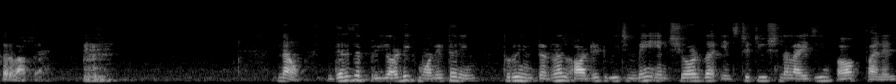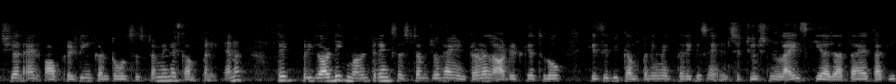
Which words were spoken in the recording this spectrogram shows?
करवाता है। Now there is a periodic monitoring through internal audit which may ensure the institutionalizing of financial and operating control system in a company है ना तो एक periodic monitoring system जो है internal audit के through किसी भी कंपनी में एक तरीके से institutionalize किया जाता है ताकि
